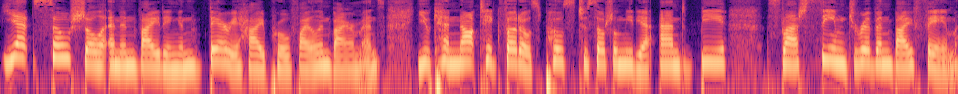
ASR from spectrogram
yet social and inviting in very high profile environments. You cannot take photos, post to social media, and be slash seem driven by fame.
